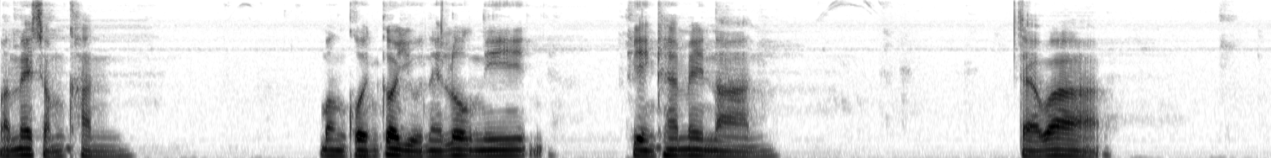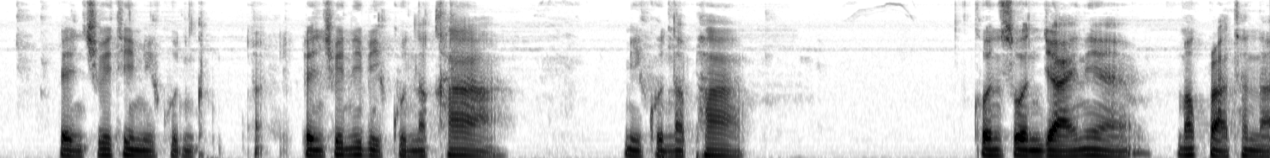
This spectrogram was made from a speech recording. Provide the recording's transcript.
มันไม่สำคัญ บางคนก็อยู่ในโลกนี้ เพียงแค่ไม่นาน แต่ว่าเป็นชีวิตที่มีคุณเป็นชีวิตที่มีคุณค่า มีคุณภาพ คนส่วนใหญ่เนี่ยมักปรารถนา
